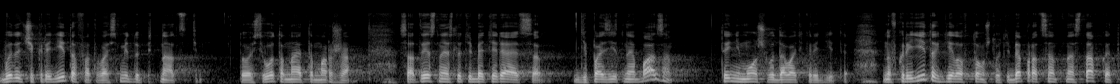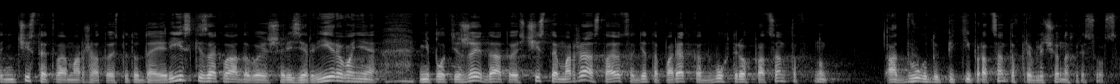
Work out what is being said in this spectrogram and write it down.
Выдача кредитов от 8 до 15. То есть вот она, эта маржа. Соответственно, если у тебя теряется депозитная база, ты не можешь выдавать кредиты. Но в кредитах дело в том, что у тебя процентная ставка – это не чистая твоя маржа, то есть ты туда и риски закладываешь, резервирование, не платежей, да, то есть чистая маржа остается где-то порядка 2-3%, ну, от 2 до 5% привлеченных ресурсов.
